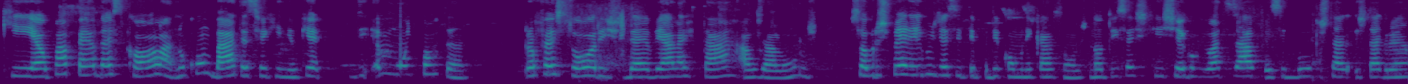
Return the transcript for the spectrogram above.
que é o papel da escola no combate às fake news, que é, é muito importante. Professores devem alertar aos alunos sobre os perigos desse tipo de comunicações, notícias que chegam via WhatsApp, Facebook, Instagram,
